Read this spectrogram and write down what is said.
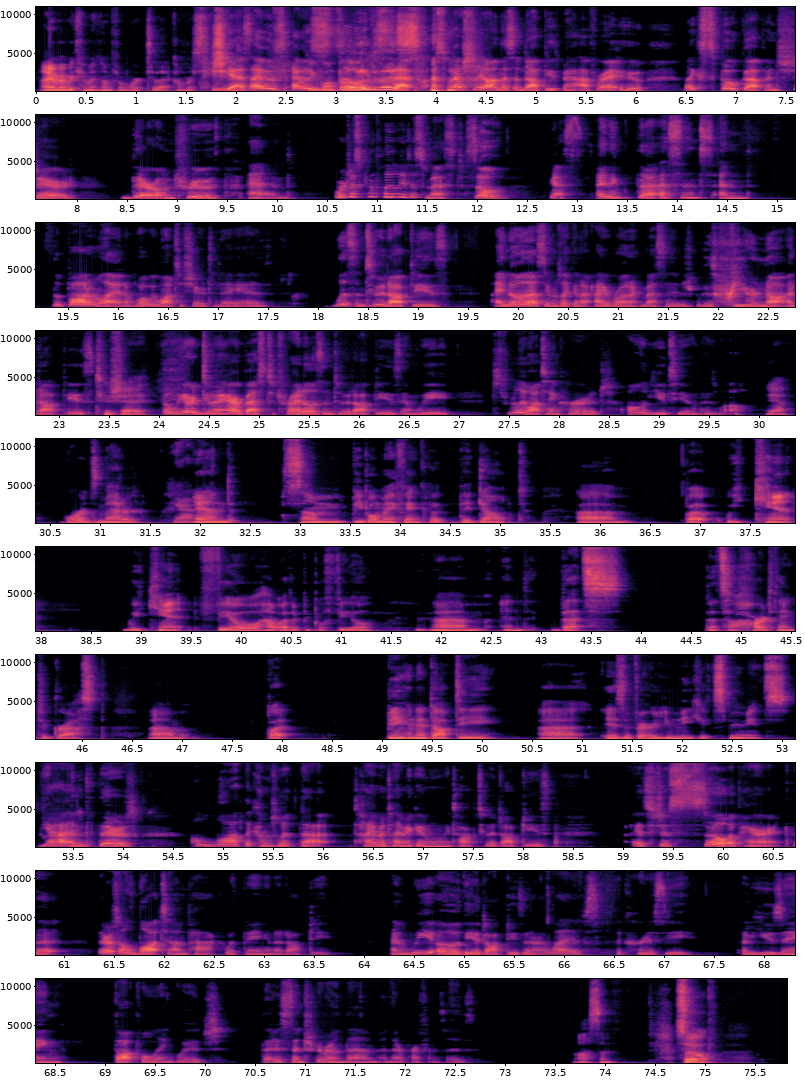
I remember coming home from work to that conversation. yes, I was. I was You won't so believe upset, this. especially on this adoptee's behalf, right? Who like spoke up and shared their own truth, and were just completely dismissed. So, yes, I think the essence and the bottom line of what we want to share today is listen to adoptees. I know that seems like an ironic message because we are not adoptees, Touche. but we are doing our best to try to listen to adoptees, and we just really want to encourage all of you to as well. Yeah. Words matter. Yeah. And some people may think that they don't. Um, but we can't we can't feel how other people feel. Mhm. Um, and that's that's a hard thing to grasp. Um, but being an adoptee uh, is a very unique experience. Yeah, and there's a lot that comes with that. Time and time again, when we talk to adoptees, it's just so apparent that there's a lot to unpack with being an adoptee. And we owe the adoptees in our lives the courtesy of using thoughtful language that is centered around them and their preferences. Awesome. So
